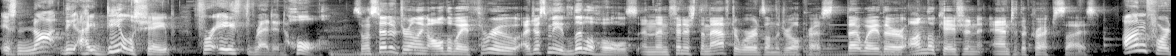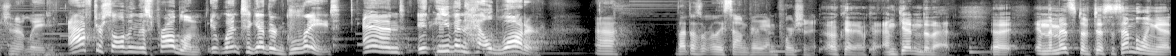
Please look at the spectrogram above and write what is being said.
is not the ideal shape for a threaded hole. So instead of drilling all the way through, I just made little holes and then finished them afterwards on the drill press. That way they're on location and to the correct size. Unfortunately, after solving this problem, it went together great and it even held water. Uh, That doesn't really sound very unfortunate. Okay, okay, I'm getting to that. Uh, in the midst of disassembling it,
